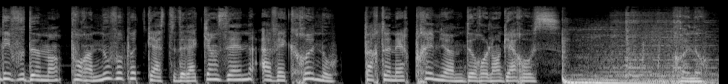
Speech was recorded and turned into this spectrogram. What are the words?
Rendez-vous demain pour un nouveau podcast de la quinzaine avec Renault, partenaire premium de Roland Garros. Renault.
